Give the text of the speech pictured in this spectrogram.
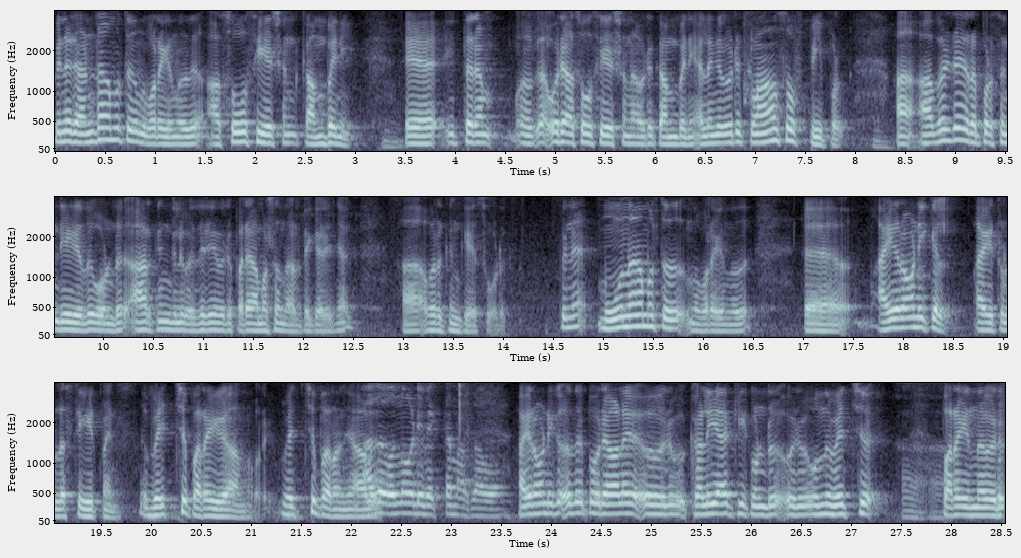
പിന്നെ രണ്ടാമത്തേന്ന് പറയുന്നത് അസോസിയേഷൻ കമ്പനി. ഇത്തരം ഒരു അസോസിയേഷൻ ഒരു കമ്പനി അല്ലെങ്കിൽ ഒരു ക്ലാസ് ഓഫ് പീപ്പിൾ അവരെ റെപ്രസെന്റ് ചെയ്തുകൊണ്ട് ആർക്കെങ്കിലും എതിരെ ഒരു പരാമർശം നടത്തി കഴിഞ്ഞാൽ അവർക്കും കേസ് കൊടുക്കും. പിന്നെ മൂന്നാമത്തത് എന്ന് പറയുന്നത് ഐറോണിക്കൽ ആയിട്ടുള്ള സ്റ്റേറ്റ്മെന്റ്സ് വെച്ച് പറയുക എന്ന് പറയും. വെച്ച് പറഞ്ഞാൽ ഒന്നുകൂടി വ്യക്തമാക്കാവോ? ഐറോണിക്കൽ അതിപ്പോൾ ഒരാളെ ഒരു കളിയാക്കിക്കൊണ്ട് ഒരു ഒന്ന് വെച്ച് പറയുന്ന ഒരു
